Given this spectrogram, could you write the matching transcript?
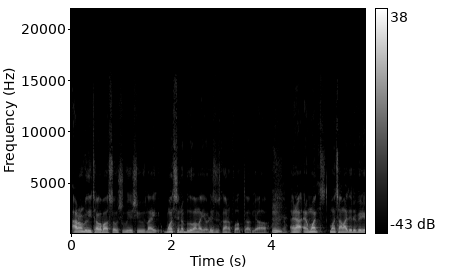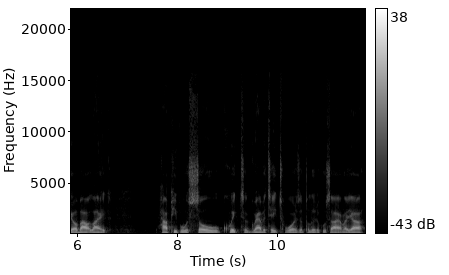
I don't really talk about social issues. Like once in a blue, I'm like, yo, this is kind of fucked up, y'all. Mm. And I, and once one time I did a video about like how people were so quick to gravitate towards a political side. I'm like, y'all,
